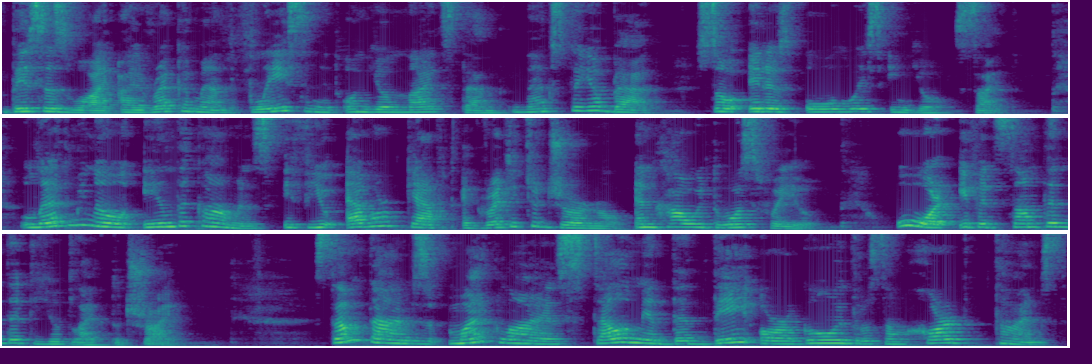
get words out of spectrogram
This is why I recommend placing it on your nightstand next to your bed so it is always in your sight. Let me know in the comments if you ever kept a gratitude journal and how it was for you, or if it's something that you'd like to try. Sometimes my clients tell me that they are going through some hard times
